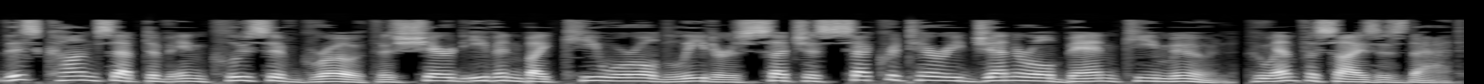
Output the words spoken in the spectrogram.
This concept of inclusive growth is shared even by key world leaders such as Secretary-General Ban Ki-moon, who emphasizes that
